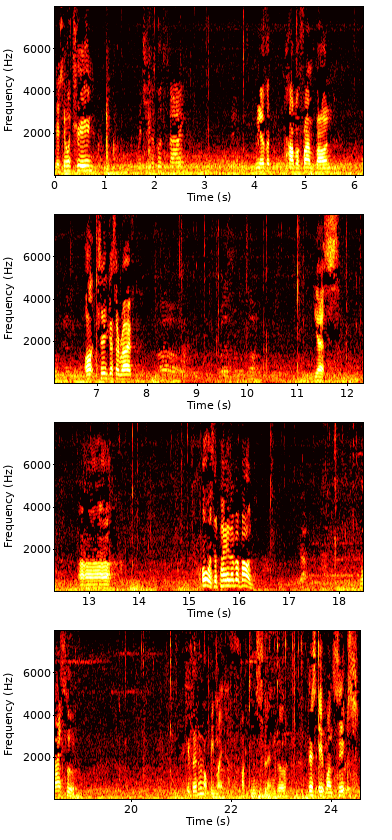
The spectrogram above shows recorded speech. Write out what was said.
There's no train, which is a good sign. We have a Harbourfront bound. Oh, train just arrived. Yes. Uh. Oh, it's a Paya Lebar bound. Nice too. It better not be my fucking slender. There's 816.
